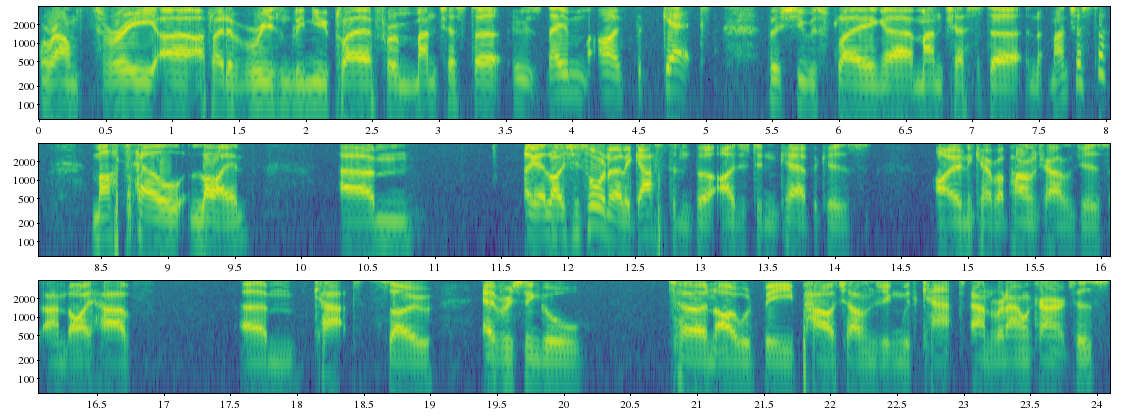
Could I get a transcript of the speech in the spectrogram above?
round three, uh, I played a reasonably new player from Manchester, whose name I forget, but she was playing uh, Manchester, Manchester, Martell Lion. Um, again, like she saw an early Ghaston, but I just didn't care because I only care about pound challenges, and I have um, Cat. So every single turn, I would be power challenging with Cat and renown characters,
